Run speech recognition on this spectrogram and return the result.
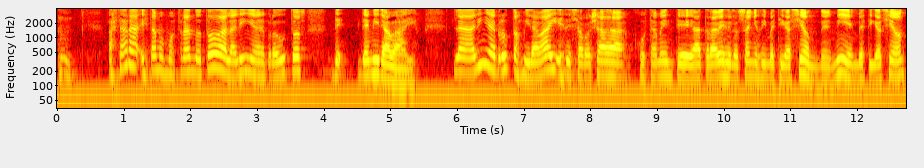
Hasta ahora estamos mostrando toda la línea de productos de, de Mirabai. La línea de productos Mirabai es desarrollada justamente a través de los años de investigación, de mi investigación.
